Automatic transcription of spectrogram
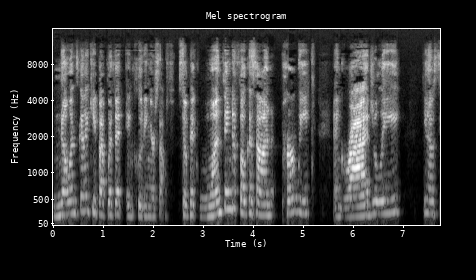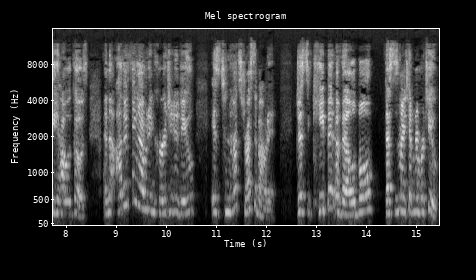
no one's going to keep up with it, including yourself. So pick one thing to focus on per week and gradually, you know, see how it goes. And the other thing I would encourage you to do is to not stress about it. Just keep it available. This is my tip number two.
